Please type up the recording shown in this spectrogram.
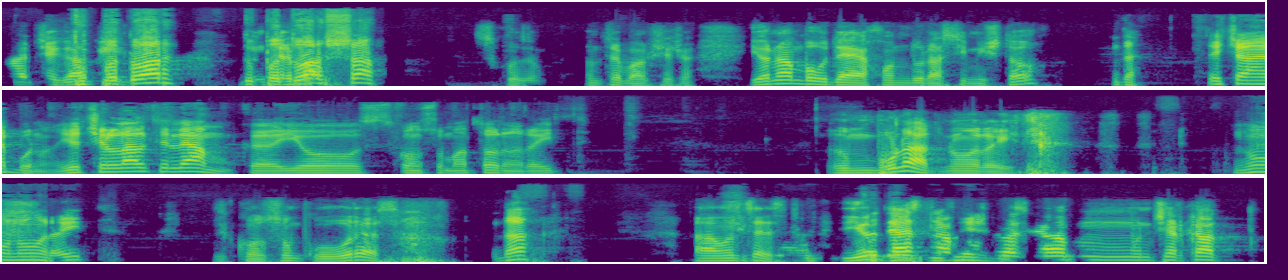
Face Gabi? după doar, după Întrebam. doar șapte, Scuze, întrebam și așa. Eu n-am băut de aia Honduras, e mișto? E cea mai bună. Eu celelalte le am, că eu sunt consumator înrăit. Îmbunat, nu răit. Nu, nu, înrăit. Consum cu ură sau? Da. Am înțeles. Eu de asta dezgăvești. am încercat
